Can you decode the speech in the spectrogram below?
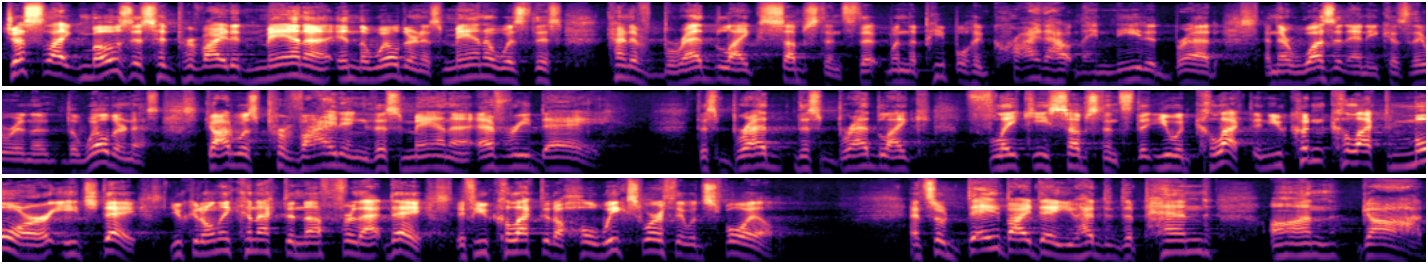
just like Moses had provided manna in the wilderness, manna was this kind of bread like substance that when the people had cried out and they needed bread, and there wasn't any because they were in the, the wilderness, God was providing this manna every day this bread, this bread like flaky substance that you would collect. And you couldn't collect more each day. You could only collect enough for that day. If you collected a whole week's worth, it would spoil. And so day by day, you had to depend on God.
